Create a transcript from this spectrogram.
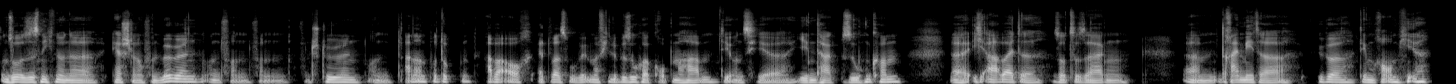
Und so ist es nicht nur eine Herstellung von Möbeln und von, von, von Stühlen und anderen Produkten, aber auch etwas, wo wir immer viele Besuchergruppen haben, die uns hier jeden Tag besuchen kommen. Äh, ich arbeite sozusagen ähm, drei Meter über dem Raum hier.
